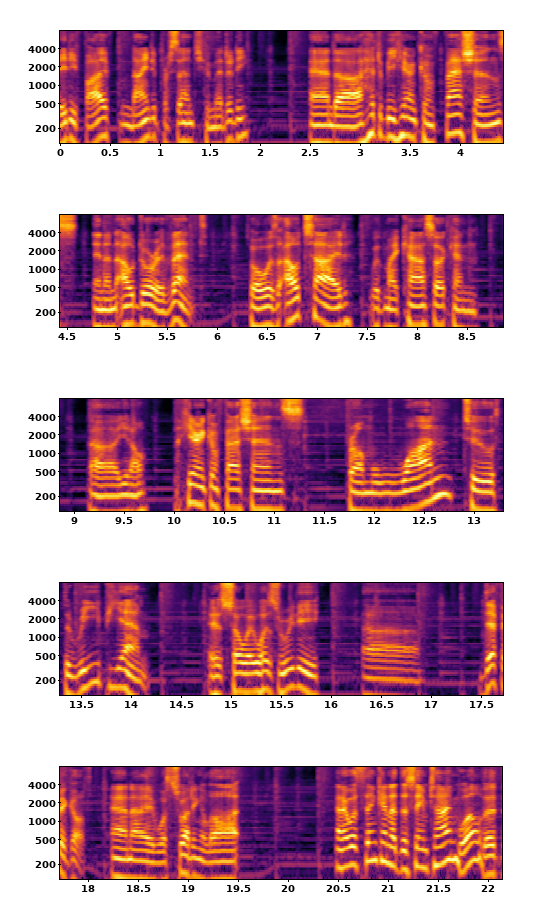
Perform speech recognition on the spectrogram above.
85, 90% humidity. And uh, I had to be here in confessions in an outdoor event. So I was outside with my cassock and, uh, you know, hearing confessions from 1 to 3 p.m. Uh, So it was really uh, difficult. And I was sweating a lot. And I was thinking at the same time, well, that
